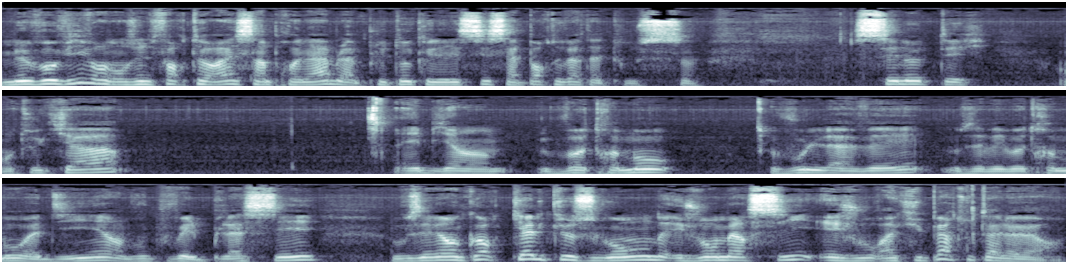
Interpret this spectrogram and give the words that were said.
Mieux vaut vivre dans une forteresse imprenable plutôt que de laisser sa porte ouverte à tous. C'est noté. En tout cas, eh bien, votre mot, vous l'avez, vous avez votre mot à dire, vous pouvez le placer. Vous avez encore quelques secondes et je vous remercie et je vous récupère tout à l'heure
